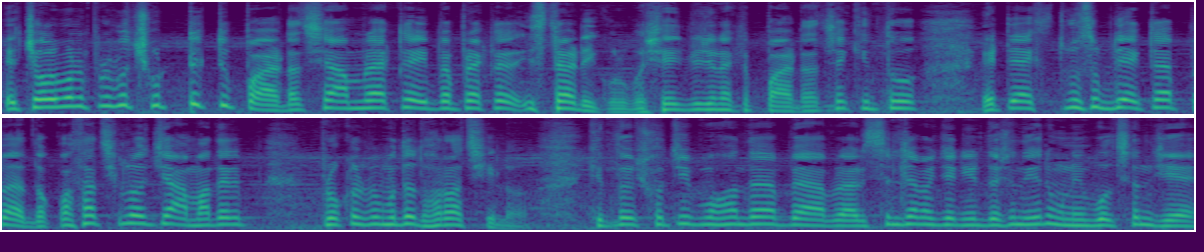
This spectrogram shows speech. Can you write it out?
এই চলমান প্রকল্প ছোট্ট একটু পার্ট আছে আমরা একটা এই ব্যাপারে একটা স্টাডি করব সেই জন্য একটা পার্ট আছে কিন্তু এটা এক্সক্লুসিভলি একটা কথা ছিল যে আমাদের প্রকল্পের মধ্যে ধরা ছিল। কিন্তু সচিব মহোদয় রিসেন্টলি যে নির্দেশন দিয়েছেন, উনি বলছেন যে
